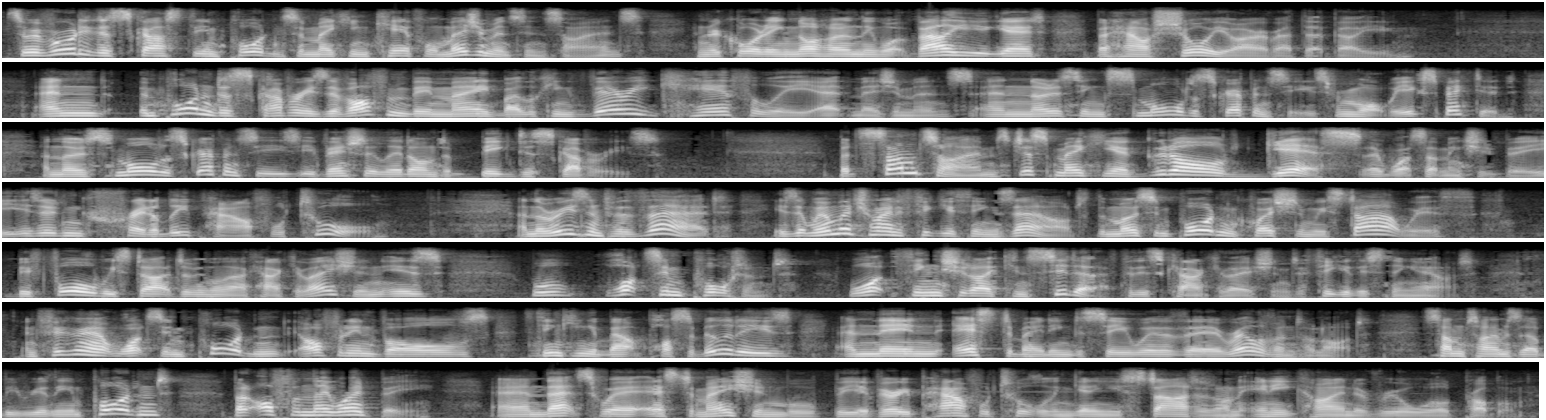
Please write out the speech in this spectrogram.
So we've already discussed the importance of making careful measurements in science and recording not only what value you get, but how sure you are about that value. And important discoveries have often been made by looking very carefully at measurements and noticing small discrepancies from what we expected. And those small discrepancies eventually led on to big discoveries. But sometimes just making a good old guess at what something should be is an incredibly powerful tool. And the reason for that is that when we're trying to figure things out, the most important question we start with before we start doing all our calculation is, well, what's important? what things should I consider for this calculation to figure this thing out? And figuring out what's important often involves thinking about possibilities and then estimating to see whether they're relevant or not. Sometimes they'll be really important, but often they won't be. And that's where estimation will be a very powerful tool in getting you started on any kind of real world problem.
